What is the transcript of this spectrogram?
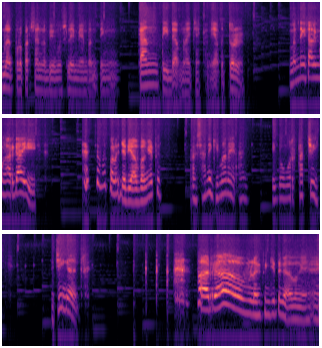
90% lebih muslim yang penting kan tidak melecehkan. Ya betul. Yang penting saling menghargai. Cuma kalau jadi abang itu rasanya gimana ya ego murtad cuy. Kecingan haram. Langsung gitu nggak abang ya? Eh,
